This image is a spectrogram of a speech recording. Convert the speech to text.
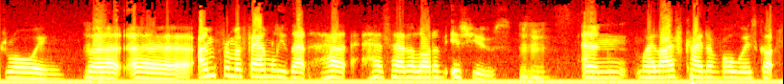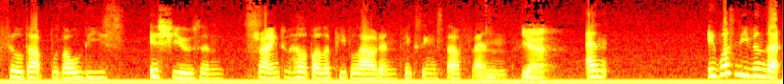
drawing, mm-hmm. but uh, I'm from a family that ha- has had a lot of issues, mm-hmm. and my life kind of always got filled up with all these issues and trying to help other people out and fixing stuff and yeah, and it wasn't even that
